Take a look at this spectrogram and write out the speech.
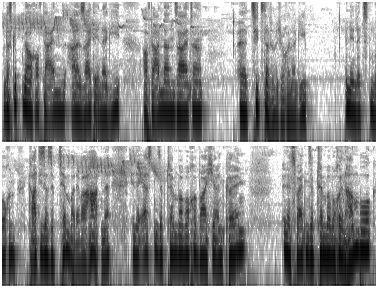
Und das gibt mir auch auf der einen äh, Seite Energie, auf der anderen Seite äh, zieht es natürlich auch Energie. In den letzten Wochen, gerade dieser September, der war hart, ne? In der ersten Septemberwoche war ich ja in Köln, in der zweiten Septemberwoche in Hamburg,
